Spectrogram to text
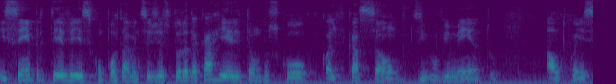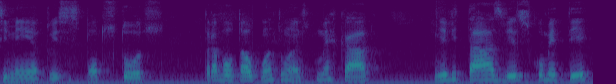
e sempre teve esse comportamento de ser gestora da carreira, então buscou qualificação, desenvolvimento, autoconhecimento, esses pontos todos para voltar o quanto antes para o mercado e evitar às vezes cometer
